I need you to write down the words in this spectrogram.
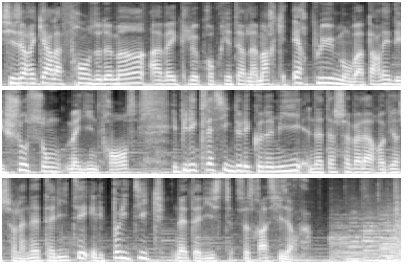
6h15, la France de demain avec le propriétaire de la marque Airplume. On va parler des chaussons made in France. Et puis les classiques de l'économie. Natacha Valla revient sur la natalité et les politiques natalistes. Ce sera à 6h20.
